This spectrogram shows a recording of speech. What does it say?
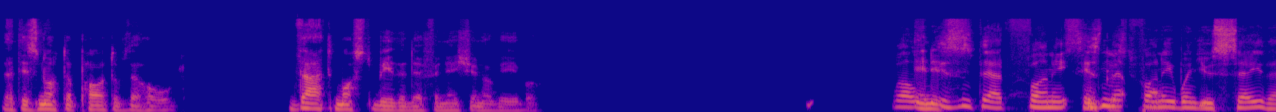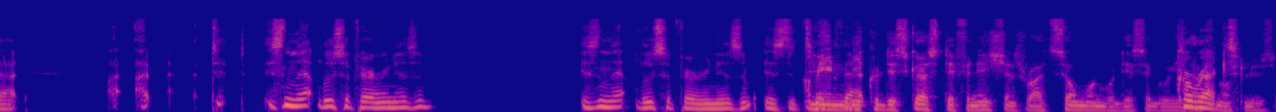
that is not a part of the whole, that must be the definition of evil. Well, isn't that funny? Isn't that funny form. when you say that? I, I, isn't that Luciferianism? Isn't that Luciferianism? Is to I mean, we could discuss definitions, right? Someone would disagree. Correct. not loose-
